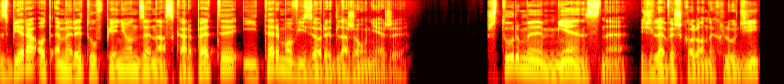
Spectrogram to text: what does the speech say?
zbiera od emerytów pieniądze na skarpety i termowizory dla żołnierzy. Szturmy mięsne źle wyszkolonych ludzi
